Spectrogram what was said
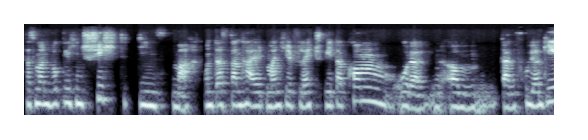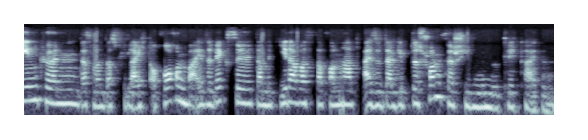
dass man wirklich einen Schichtdienst macht und dass dann halt manche vielleicht später kommen oder ähm, dann früher gehen können, dass man das vielleicht auch wochenweise wechselt, damit jeder was davon hat. Also da gibt es schon verschiedene Möglichkeiten.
